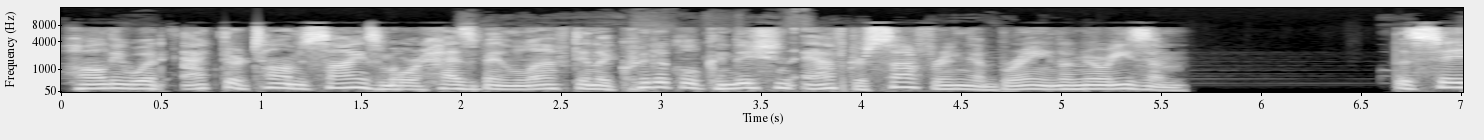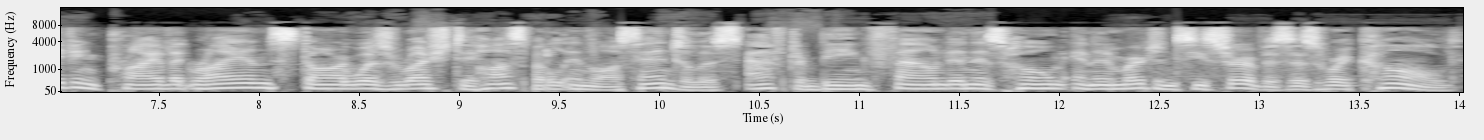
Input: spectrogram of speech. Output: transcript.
Hollywood actor Tom Sizemore has been left in a critical condition after suffering a brain aneurysm. The Saving Private Ryan star was rushed to hospital in Los Angeles after being found in his home and emergency services were called.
